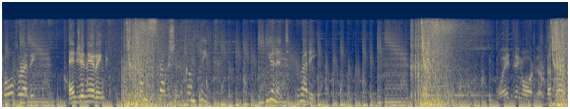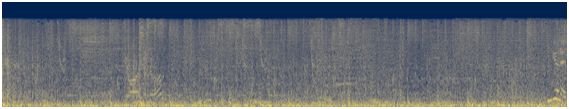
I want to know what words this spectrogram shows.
Tools ready. Engineering. Construction complete. Unit ready. Waiting orders. Attacking. Unit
